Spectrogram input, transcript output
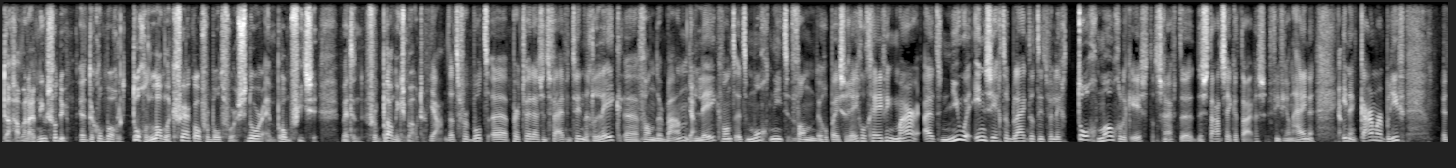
Dan gaan we naar het nieuws van nu. Eh, Er komt mogelijk toch een landelijk verkoopverbod voor snor- en bromfietsen met een verbrandingsmotor. Ja, dat verbod eh, per 2025 leek eh, van der baan. Ja. Leek, want het mocht niet van de Europese regelgeving. Maar uit nieuwe inzichten blijkt dat dit wellicht toch mogelijk is. Dat schrijft de, de staatssecretaris Vivian Heijnen Ja. in een Kamerbrief. Het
